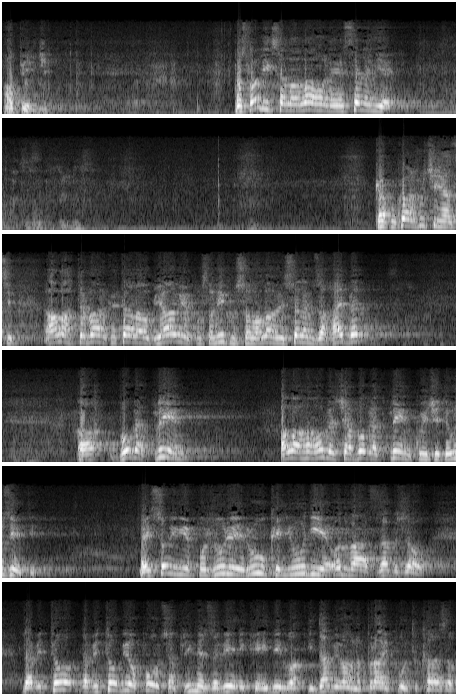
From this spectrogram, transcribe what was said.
Opet. Poslanik sallallahu alaihi sallam je kako kažu učenjaci Allah te bar katala objavio poslaniku sallallahu alaihi sallam za hajber a bogat plijen Allah obeća bogat plen koji ćete uzeti. A i s ovim je požurio i ruke ljudi je od vas zadržao. Da bi to, da bi to bio poučan primjer za vjernike i, i da bi vam na pravi put ukazao.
